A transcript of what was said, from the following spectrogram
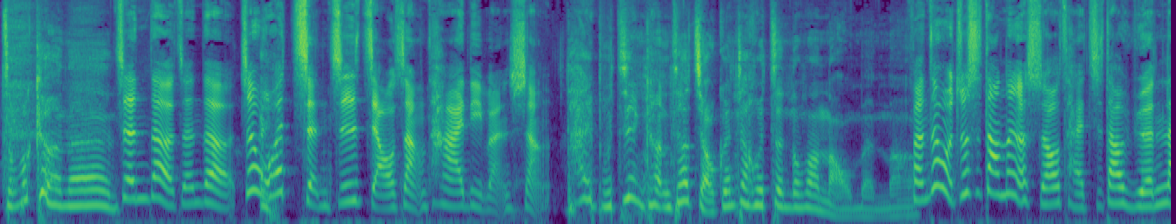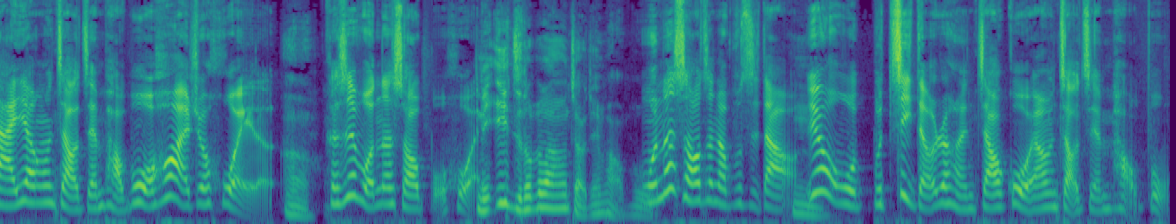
怎么可能？真的真的，就我会整只脚掌踏在地板上，欸、太不健康。你知道脚跟这样会震动到脑门吗？反正我就是到那个时候才知道，原来要用脚尖跑步。我后来就会了，嗯，可是我那时候不会。你一直都不知道用脚尖跑步？我那时候真的不知道，嗯、因为我不记得有任何人教过我要用脚尖跑步。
